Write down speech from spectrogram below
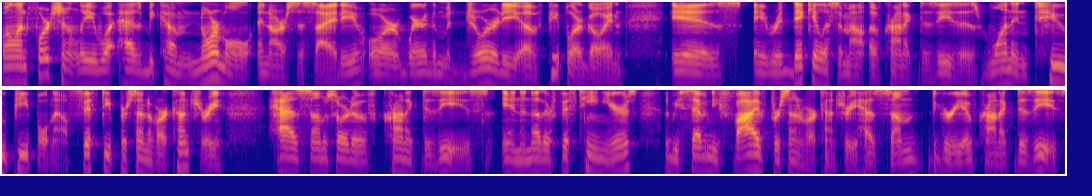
Well, unfortunately, what has become normal in our society, or where the majority of people are going, is a ridiculous amount of chronic diseases. One in two people now, 50% of our country, has some sort of chronic disease. In another 15 years, it'll be 75% of our country has some degree of chronic disease.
